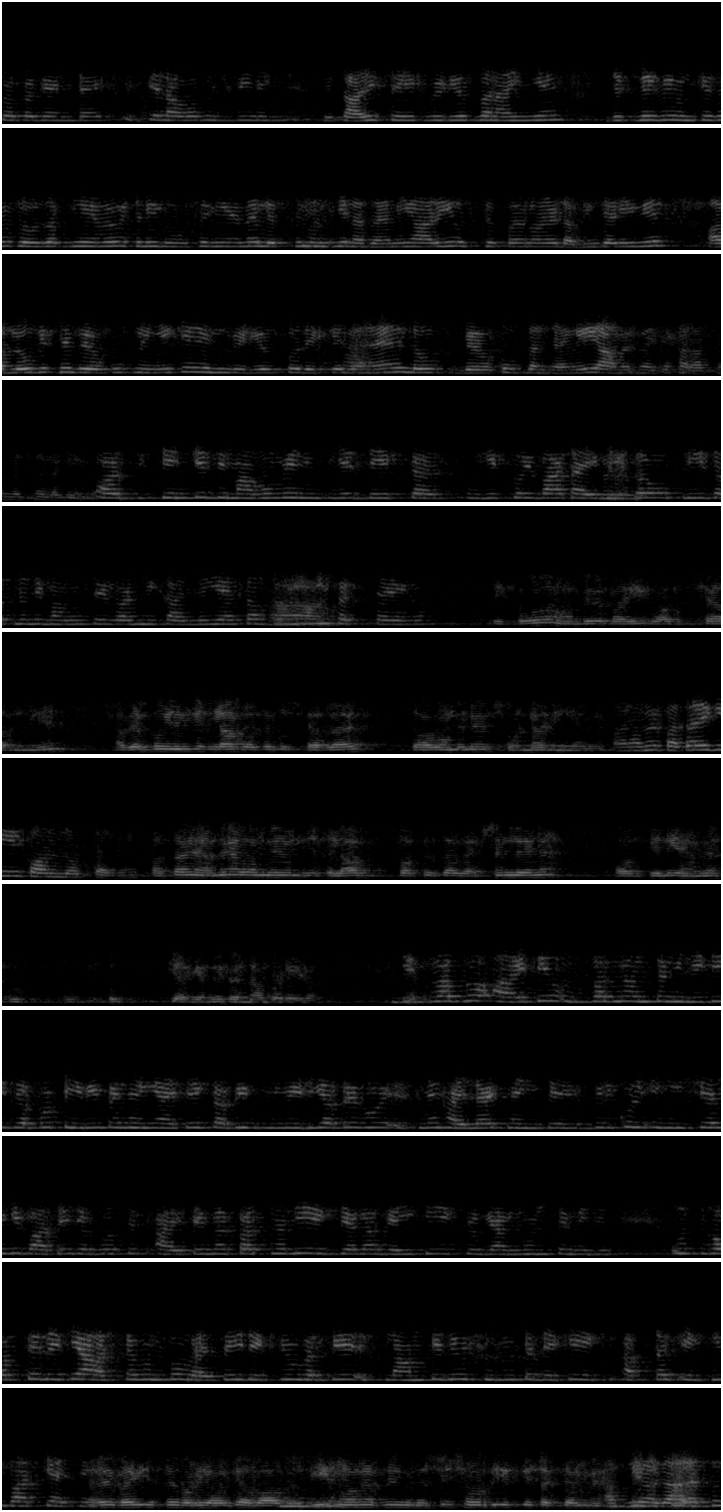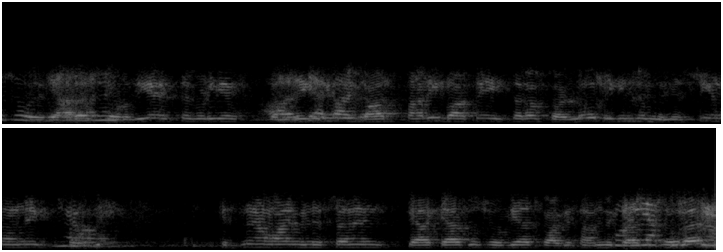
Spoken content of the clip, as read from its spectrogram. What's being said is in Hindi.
प्रोपेगेंडा है। इसके अलावा कुछ भी नहीं है। ये सारी फेक वीडियोस बनाई हैं। जितने भी उनके जो क्लोजअप लिए हुए हैं वो इतनी दूर से लिए हुए लिप्सिंग उनकी नज़र नहीं आ रही है उसके ऊपर उन्होंने डबिंग करी हुई है। और लोग इतने बेवकूफ़ नहीं है कि इन वीडियोस को देख के जो है। लोग बेवकूफ़ बन जाएँगे या आमिर भाई को खराब समझने लगेंगे। और जिनके दिमागों में ये देख कर ये कोई बात आएगी तो प्लीज़ अपने दिमागों से बात निकाल लेंगे ऐसा हो ही। नहीं सकता है। देखो हमारे भाई बहुत अच्छे आदमी है। अगर कोई इनके खिलाफ ऐसा कुछ कर रहा है तो अब हमें छोड़ना नहीं है। हमें और हमें पता है कि ये कौन लोग कर रहे हैं। पता है हमें अब हमें उनके खिलाफ सख्त से सख्त एक्शन लेना है और उसके लिए हमें खुद खुद क्या कहते हैं, करना पड़ेगा। जिस वक्त वो आए थे उस वक्त मैं उनसे मिली थी। जब वो टीवी पे नहीं आए थे कभी मीडिया पे वो इतने हाईलाइट नहीं थे। बिल्कुल इनिशियल की बात है जब वो सिर्फ़ आए थे। मैं पर्सनली एक जगह गई थी एक प्रोग्राम में उनसे मिली। उस वक्त से लेके आज तक उनको वैसे ही देख रही हूँ बल्कि इस्लाम के जो शुरू से लेके एक अब तक एक ही बात कहते हैं। अरे भाई इससे बड़ी और क्या बात होगी? इन्होंने अपनी मिनिस्ट्री छोड़ दी इसके चक्कर में। अपनी वजारत तो छोड़ दिया छोड़ दिया इससे बड़ी बात सारी बातें एक तरफ़ कर लो लेकिन जो मिनिस्ट्री इन्होंने छोड़ दी कितने हमारे मिनिस्टर हैं क्या क्या कुछ हो गया पाकिस्तान में क्या कुछ हो रहा है?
